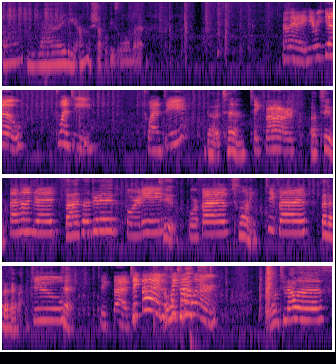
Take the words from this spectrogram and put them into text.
Alrighty, I'm gonna shuffle these a little bit. Okay, here we go. Twenty. Twenty. Got a ten, Take five. a two, Five hundred. five hundred, Forty. two, Four fives. twenty, Take five. five, five, five, five, five, Two. ten. Take five. Take five. It's I take two five bucks. winner. One, two dollars.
